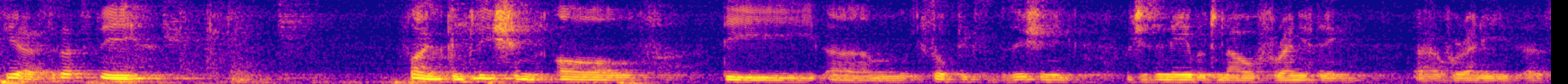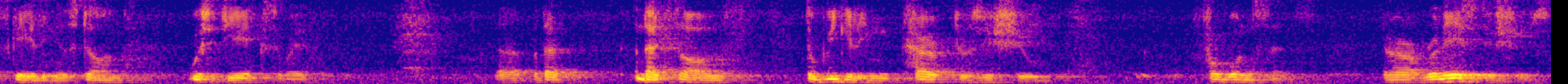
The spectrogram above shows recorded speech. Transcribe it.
So yeah, so that's the final completion of the um, subpixel positioning, which is enabled now for anything uh, where any uh, scaling is done with a DX array. Uh, but that, and that solves the wiggling characters issue for one sense. There are related issues,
